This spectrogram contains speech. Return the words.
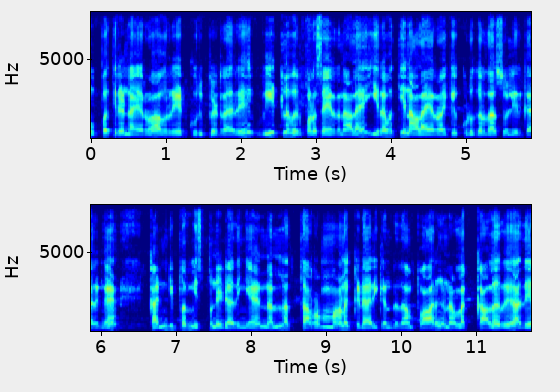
முப்பத்தி ரெண்டாயிரம் ரூபா அவர் ரேட் குறிப்பிடுறாரு. வீட்டில் விற்பனை செய்யறதுனால இருபத்தி நாலாயிரம் ரூபாய்க்கு கொடுக்கறதா சொல்லியிருக்காருங்க. கண்டிப்பாக மிஸ் பண்ணிடாதீங்க. நல்ல தரமான கிடாரி கன்று தான். பாருங்கள் நல்ல கலரு. அதே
